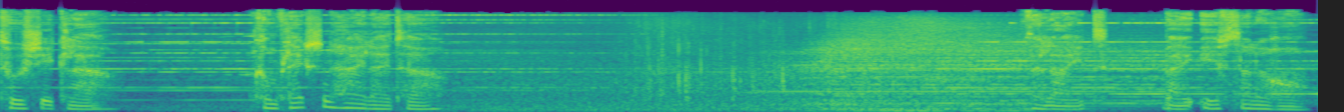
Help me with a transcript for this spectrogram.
Touche éclat. Complexion highlighter. The Light by Yves Saint Laurent.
